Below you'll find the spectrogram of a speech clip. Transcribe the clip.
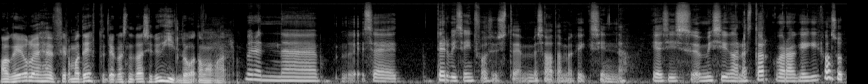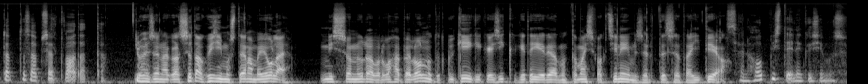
aga ei ole ühe firma tehtud ja kas need asjad ühilduvad omavahel? meil on äh, see tervise infosüsteem, me saadame kõik sinna ja siis mis iganes tarkvara keegi kasutab, ta saab sealt vaadata. ühesõnaga, seda küsimust enam ei ole, mis on üleval vahepeal olnud, et kui keegi käis ikkagi teie teadmata massvaktsineerimisel, te seda ei tea? see on hoopis teine küsimus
